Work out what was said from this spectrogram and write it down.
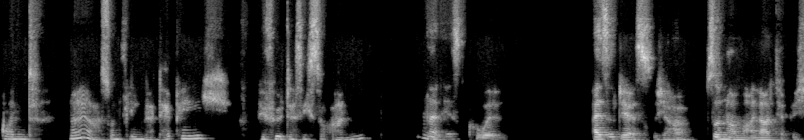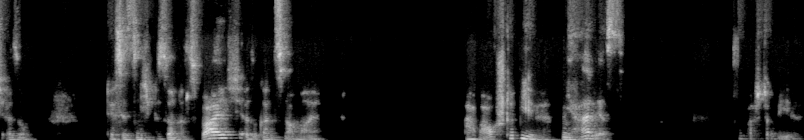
Und naja, so ein fliegender Teppich, wie fühlt er sich so an? Na, der ist cool. Also der ist ja so ein normaler Teppich. Also der ist jetzt nicht besonders weich, also ganz normal. Aber auch stabil. Ja, der ist super stabil.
